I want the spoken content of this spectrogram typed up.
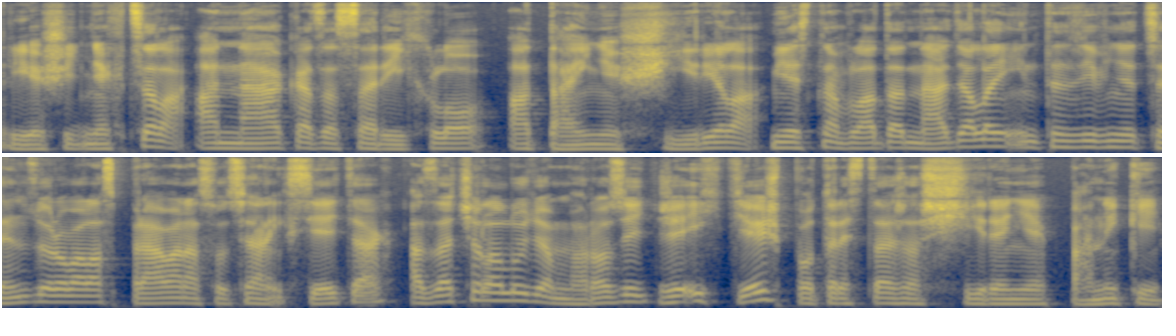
riešiť nechcela a nákaza sa rýchlo a tajne šírila. Miestna vláda naďalej intenzívne cenzurovala správa na sociálnych sieťach a začala ľuďom hroziť, že ich tiež potrestá za šírenie paniky.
